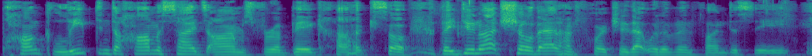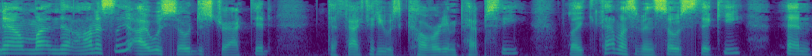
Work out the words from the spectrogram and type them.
Punk leaped into Homicide's arms for a big hug. So they do not show that, unfortunately. That would have been fun to see. Now, my, honestly, I was so distracted. The fact that he was covered in Pepsi, like, that must have been so sticky. And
